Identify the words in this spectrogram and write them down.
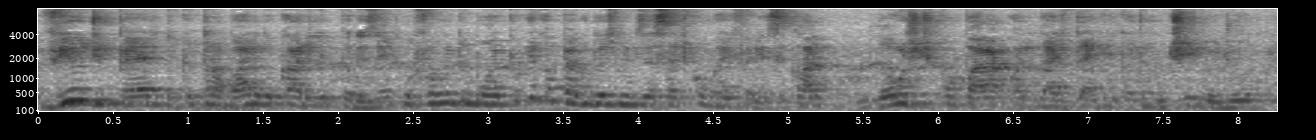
viu de perto que o trabalho do Carilli, por exemplo, foi muito bom. E por que, que eu pego 2017 como referência? Claro, longe de comparar a qualidade técnica de um time ou de outro,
